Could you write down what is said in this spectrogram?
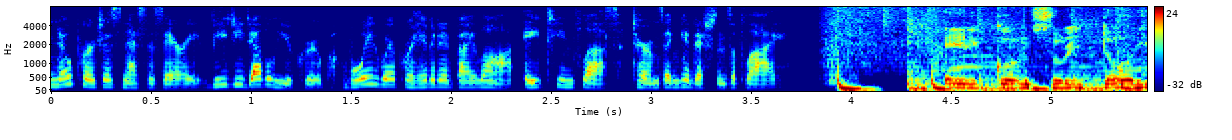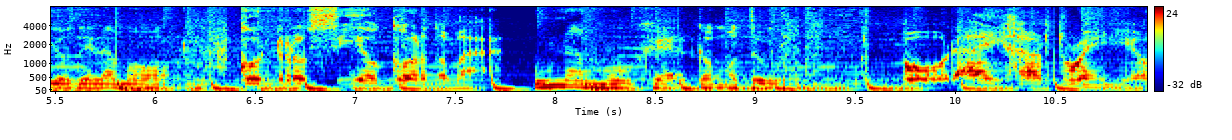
No purchase necessary. VGW Group. Void where prohibited by law. 18 plus. Terms and conditions apply. El consultorio del amor con Rocío Córdoba. Una mujer como tú. Por iHeartRadio.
